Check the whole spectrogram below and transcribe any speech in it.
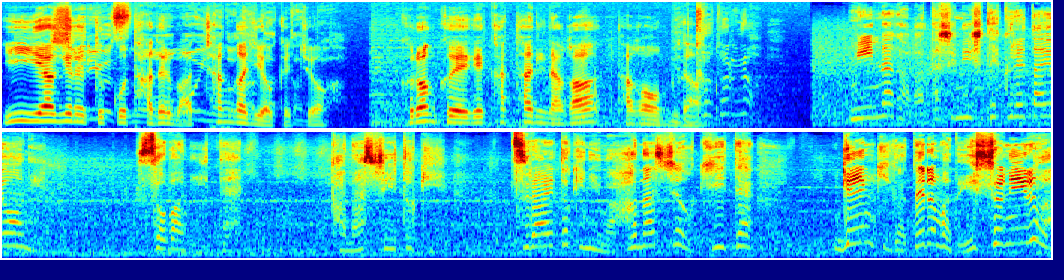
이 이야기를 듣고 다들 마찬가지였겠죠. 그런 그에게 카타리나가 다가옵니다. みんなが私にしてくれたようにそばにいて悲しい時辛い時には話を聞いて元気が出るまで一緒にいるわ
